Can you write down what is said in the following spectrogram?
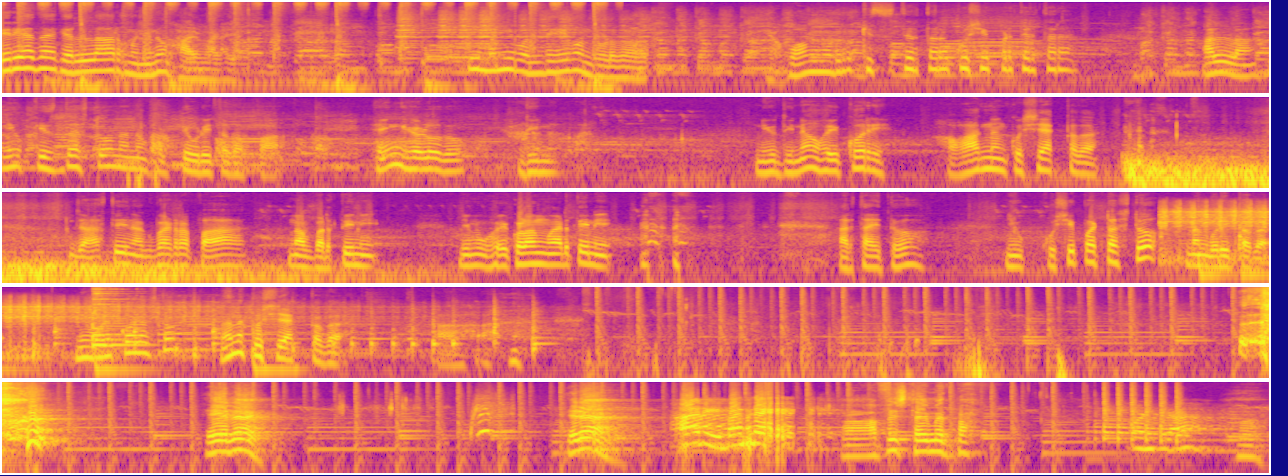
ಏರಿಯಾದಾಗ ಎಲ್ಲರ ಮನಿನೂ ಹಾಳು ಮಾಡಾಯಿತು. ಈ ಮನೆ ಒಂದೇ ಒಂದು ಹೊಡೆದಳು ಯಾವಾಗ ನೋಡಿದ್ರು ಕಿಸ್ತಿರ್ತಾರ, ಖುಷಿ ಪಡ್ತಿರ್ತಾರೆ. ಅಲ್ಲ, ನೀವು ಕಿಸ್ದಷ್ಟು ನನ್ನ ಹೊಟ್ಟೆ ಉಡಿತದಪ್ಪ. ಹೆಂಗೆ ಹೇಳೋದು? ದಿನ. ನೀವು ದಿನ ಹೊಯ್ಕೋರಿ. ಅವಾಗ ನಂಗೆ ಖುಷಿ ಆಗ್ತದ. ಜಾಸ್ತಿ ನಗ್ಬೇಡ್ರಪ್ಪ ನಾ ಬರ್ತೀನಿ. ನಿಮಗೆ ಹೊಯ್ಕೊಳಂಗೆ ಮಾಡ್ತೀನಿ. ಅರ್ಥ ಆಯಿತು? ನೀವು ಖುಷಿ ಪಟ್ಟಷ್ಟು ನಂಗೆ ಉರಿತದ ನೀವು ಹೊಯ್ಕೊಳ್ಳೋಷ್ಟು ನನಗೆ ಖುಷಿ ಆಗ್ತದ. ಆಹಾ. ಏನ ಏನ? ಹಾ ರೀ ಬಂದೆ. ಆಫೀಸ್ ಟೈಮ್ ಆಯ್ತಪ್ಪ ಹೊಂಟ್ರಾ ಹಾಂ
